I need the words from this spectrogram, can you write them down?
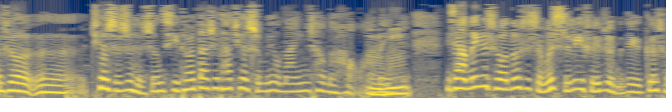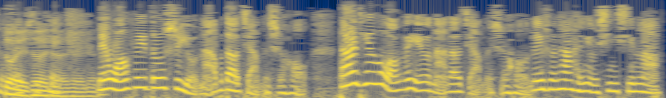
他说：“呃，确实是很生气。他说，但是他确实没有那英唱的好啊。那年你想那个时候都是什么实力水准的这个歌手在 PK，连王菲都是有拿不到奖的时候。当然，天后王菲也有拿到奖的时候。那时候她很有信心啦。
